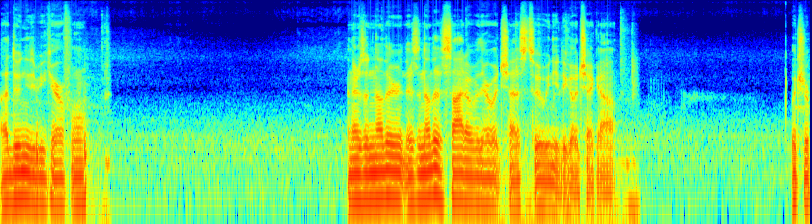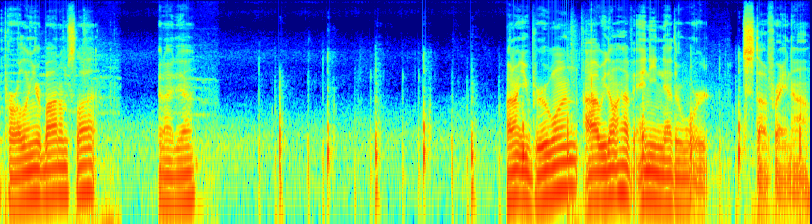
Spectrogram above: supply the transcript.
I do need to be careful. And there's another, there's another side over there with chests too we need to go check out. Put your pearl in your bottom slot. Good idea. Why don't you brew one? Uh, we don't have any nether wart stuff right now.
